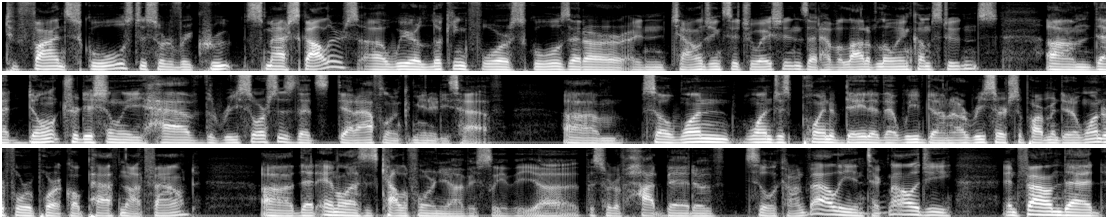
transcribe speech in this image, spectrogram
to find schools to sort of recruit SMASH scholars, uh, we are looking for schools that are in challenging situations, that have a lot of low income students, um, that don't traditionally have the resources that's, that affluent communities have. Um, so one one just point of data that we've done, our research department did a wonderful report called Path Not Found uh, that analyzes California, obviously the uh, the sort of hotbed of Silicon Valley and technology, and found that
